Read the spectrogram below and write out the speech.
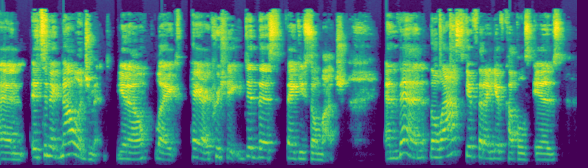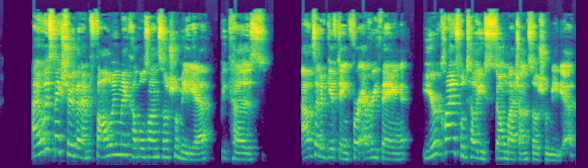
And it's an acknowledgement, you know, like, hey, I appreciate you did this. Thank you so much. And then the last gift that I give couples is I always make sure that I'm following my couples on social media because outside of gifting for everything, your clients will tell you so much on social media.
